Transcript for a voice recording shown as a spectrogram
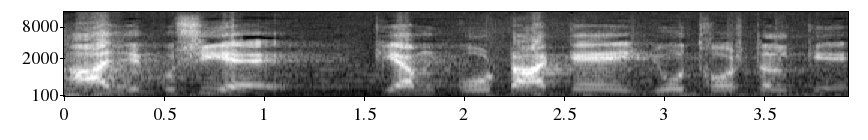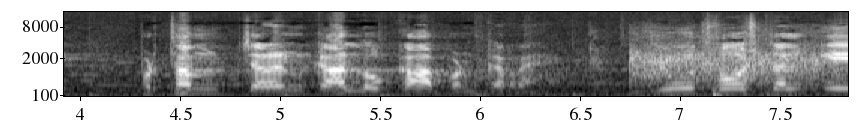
आज ये खुशी है कि हम कोटा के यूथ हॉस्टल के प्रथम चरण का लोकार्पण कर रहे हैं। यूथ हॉस्टल के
